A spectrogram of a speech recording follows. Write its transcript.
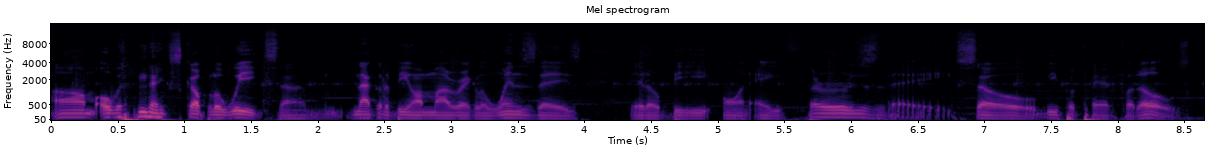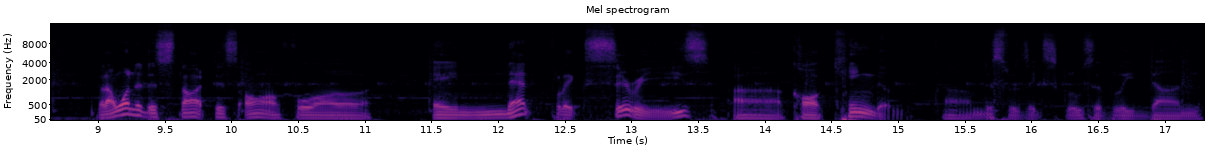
um, over the next couple of weeks. I'm not going to be on my regular Wednesdays. It'll be on a Thursday, so be prepared for those. But I wanted to start this off for a Netflix series uh, called Kingdom. Um, this was exclusively done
